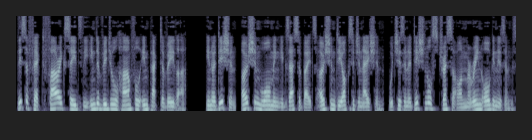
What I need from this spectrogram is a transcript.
This effect far exceeds the individual harmful impact of either. In addition, ocean warming exacerbates ocean deoxygenation, which is an additional stressor on marine organisms,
